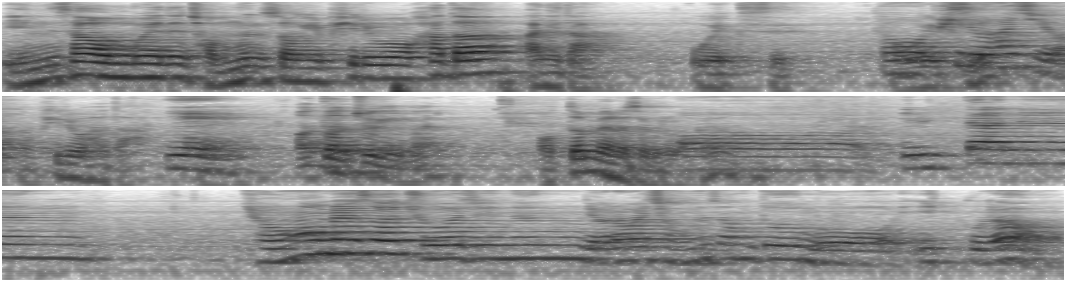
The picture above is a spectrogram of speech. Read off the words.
인사 업무에는 전문성이 필요하다 아니다 OX 어, OX? 필요하지요. 어, 필요하다 예. 어떤 쪽인가요? 어떤 면에서 그럴까요? 어, 일단은 경험에서 주어지는 여러 가지 전문성도 뭐 있고요.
